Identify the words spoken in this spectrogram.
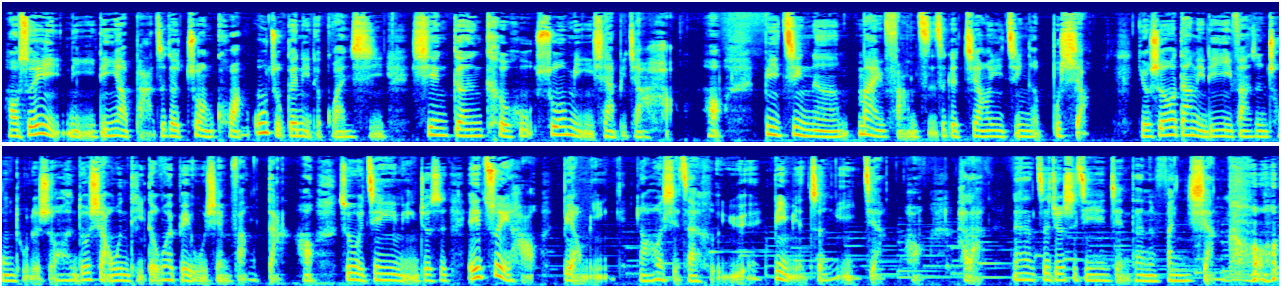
好，所以你一定要把这个状况，屋主跟你的关系，先跟客户说明一下比较好。好，毕竟呢，卖房子这个交易金额不小，有时候当你利益发生冲突的时候，很多小问题都会被无限放大。好，所以我建议您就是，诶，最好表明，然后写在合约，避免争议。这样，好，好啦。那这就是今天简单的分享哦。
